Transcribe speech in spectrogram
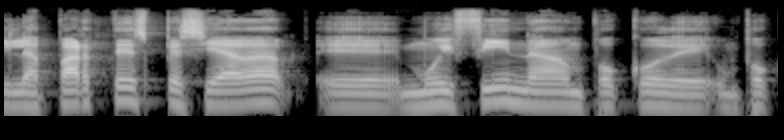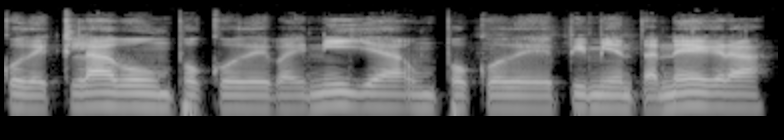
Y la parte especiada eh, muy fina, un poco, de, un poco de clavo, un poco de vainilla, un poco de pimienta negra.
